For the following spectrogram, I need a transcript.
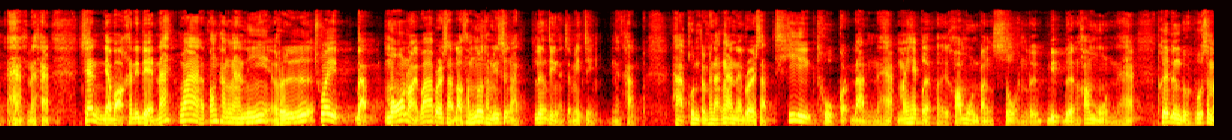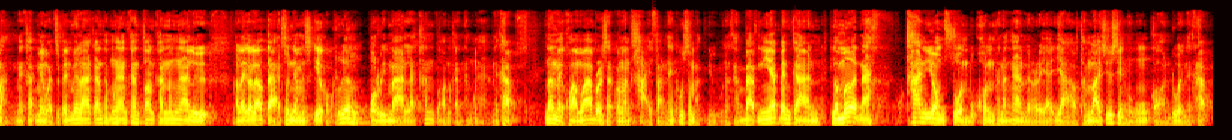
นะฮะเช่น อย่าบอกคนดิเดตนะว่าต้องทำงานนี้หรือช่วยแบบโม้หน่อยว่าบริษัทเราทำนู่นทำนี่ซึ่งอาจเรื่องจริงอาจจะไม่จริงนะครับหากคุณเป็นพนักงานในบริษัทที่ถูกกดดันนะฮะไม่ให้เปิดเผยข้อมูลบางส่วน หรือบิดเบือนข้อมูลนะฮะเพื่อดึงดูดผู้สมัครนะครับไม่ว่าจะเป็นเวลาการทำงานขั้นตอนการทำงานหรืออะไรก็แล้วแต่ส่วนใหญ่มันจะเกี่ยวกับเรื่องปริมาณและขั้นตอนการทำงานนะครับ นั่นหมายความว่าบริษัทกำลังขายฝันให้ผู้สมัครอยู่นะครับแบบนี้เป็นการละเมิดนะ ค่านิยมส่วนบุคคลพนักงานในระยะยาวทำลายชื่อเสียงขององค์กรด้วยนะครับ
